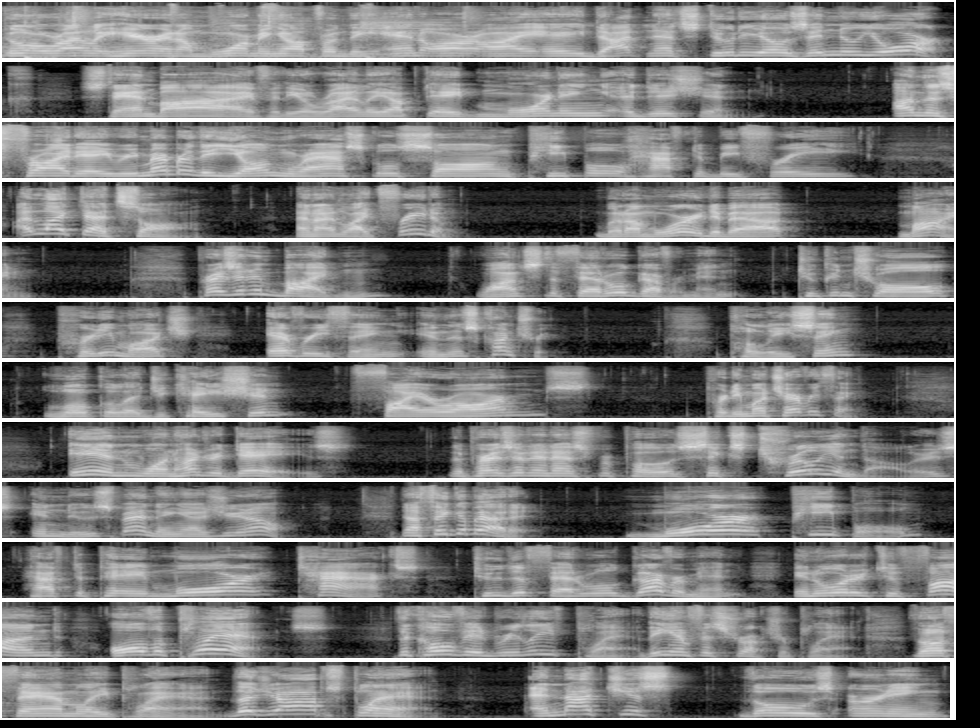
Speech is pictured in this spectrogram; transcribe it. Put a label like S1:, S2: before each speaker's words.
S1: Bill O'Reilly here, and I'm warming up from the NRIA.net studios in New York. Stand by for the O'Reilly Update Morning Edition. On this Friday, remember the Young Rascals song, People Have to Be Free? I like that song, and I like freedom, but I'm worried about mine. President Biden wants the federal government to control pretty much everything in this country policing, local education, firearms, pretty much everything. In 100 days, the president has proposed $6 trillion in new spending, as you know. Now, think about it. More people have to pay more tax to the federal government in order to fund all the plans the COVID relief plan, the infrastructure plan, the family plan, the jobs plan, and not just those earning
